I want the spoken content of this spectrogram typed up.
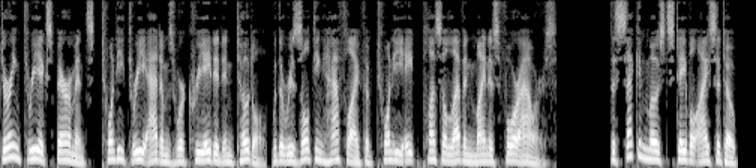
During three experiments, 23 atoms were created in total, with a resulting half-life of 28 plus 11 minus 4 hours. The second most stable isotope,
